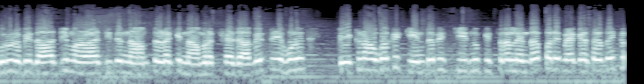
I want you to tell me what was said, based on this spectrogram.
ਗੁਰੂ ਰਵਿਦਾਸ ਜੀ ਮਹਾਰਾਜ ਜੀ ਦੇ ਨਾਮ ਤੇ ਜਿਹੜਾ ਕਿ ਨਾਮ ਰੱਖਿਆ ਜਾਵੇ ਤੇ ਹੁਣ ਵੇਖਣਾ ਹੋਊਗਾ ਕਿ ਕੇਂਦਰ ਇਸ ਚੀਜ਼ ਨੂੰ ਕਿਸ ਤਰ੍ਹਾਂ ਲੈਂਦਾ ਪਰ ਮੈਂ ਕਹਿ ਸਕਦਾ ਇੱਕ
